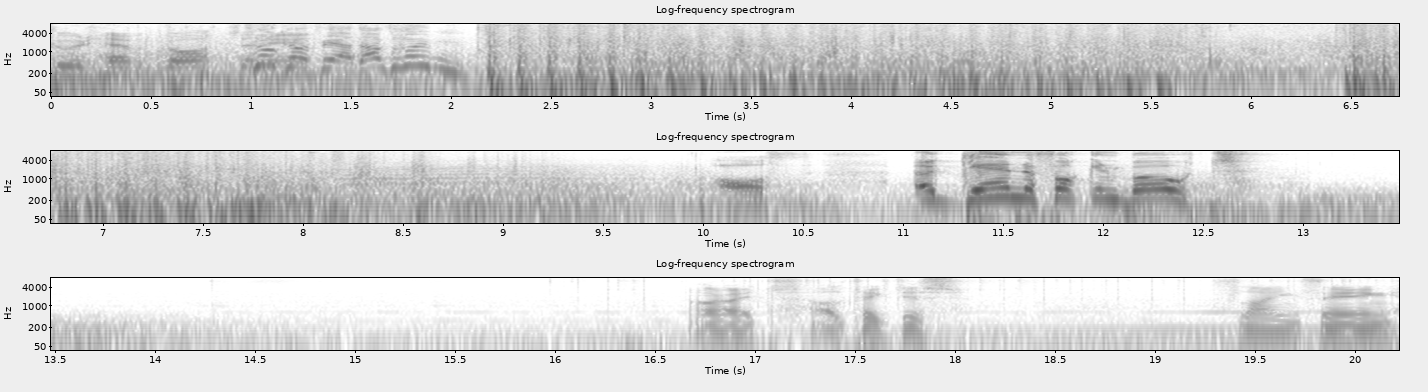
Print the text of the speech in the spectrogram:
Should have gotten. Flugabwehr, da drüben! Oh, again a fucking boat. All right, I'll take this flying thing.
